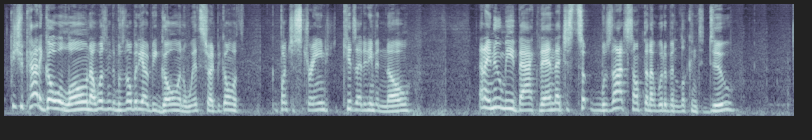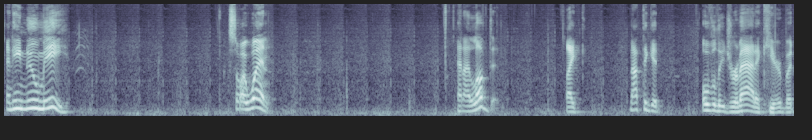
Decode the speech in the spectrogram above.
Because you kind of go alone. I wasn't. There was nobody I'd be going with, so I'd be going with a bunch of strange kids I didn't even know. And I knew me back then. That just was not something I would have been looking to do. And he knew me. So I went. And I loved it. Like, not to get overly dramatic here, but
